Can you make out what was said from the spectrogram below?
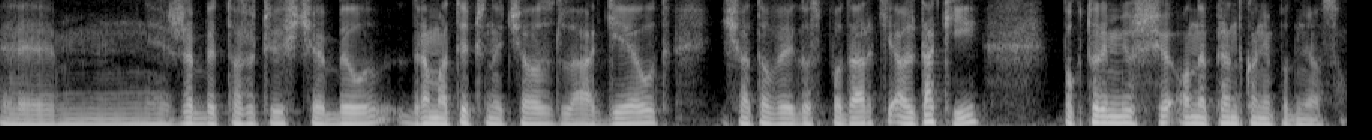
y, żeby to rzeczywiście był dramatyczny cios dla giełd i światowej gospodarki, ale taki, po którym już się one prędko nie podniosą?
